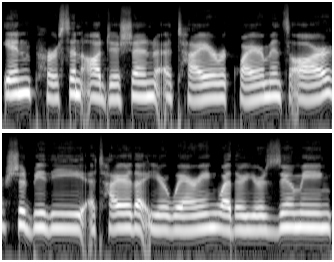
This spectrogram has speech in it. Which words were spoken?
in person audition attire requirements are, should be the attire that you're wearing, whether you're Zooming,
